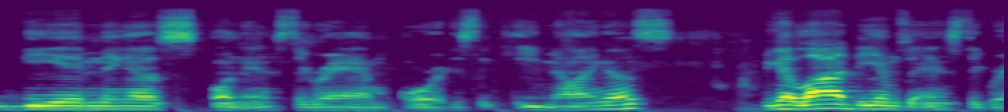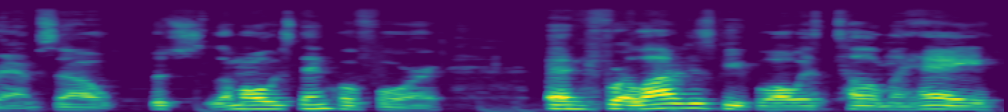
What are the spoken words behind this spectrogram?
DMing us on Instagram or just like emailing us. We get a lot of DMs on Instagram, so which I'm always thankful for. And for a lot of these people, I always tell them like, hey,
